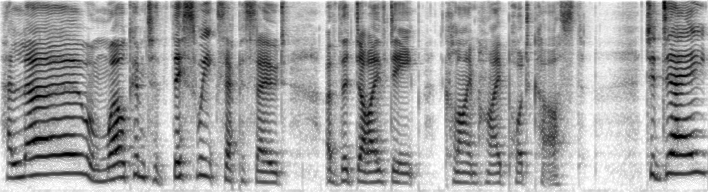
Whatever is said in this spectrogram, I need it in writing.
Hello, and welcome to this week's episode of the Dive Deep Climb High podcast. Today,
